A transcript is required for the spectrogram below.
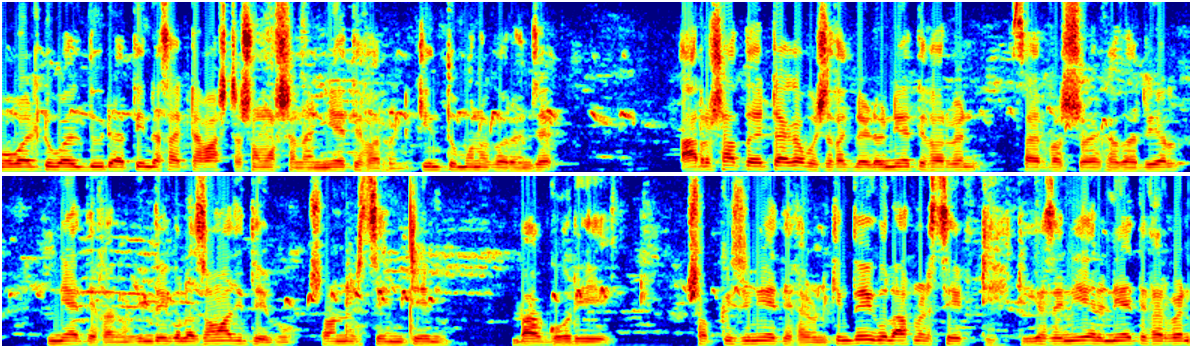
মোবাইল, টোবাইল দুইটা, তিনটা, চারটা, পাঁচটা সমস্যা নাই, নিয়ে যেতে পারবেন। কিন্তু মনে করেন যে আরও সাত হাজার টাকা পয়সা থাকলে এটাও নিয়ে যেতে পারবেন। চার পাঁচশো, এক হাজার রিয়াল নিয়ে যেতে পারবেন। কিন্তু এগুলো জমা দিতে হইব। স্বর্ণের চেন টেন বা ঘড়ি সব কিছু নিয়ে যেতে পারবেন। কিন্তু এগুলো আপনার সেফটি ঠিক আছে? নিয়ে নিয়ে যেতে পারবেন।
